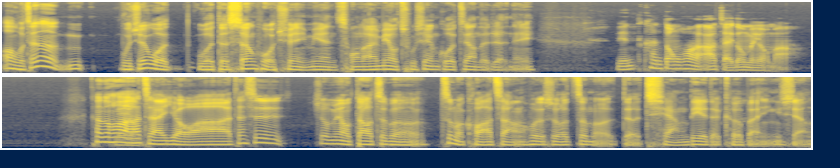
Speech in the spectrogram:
哦，我真的，嗯，我觉得我我的生活圈里面从来没有出现过这样的人诶，连看动画阿仔都没有吗？看动画阿仔有啊，但是就没有到这么这么夸张，或者说这么的强烈的刻板印象。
